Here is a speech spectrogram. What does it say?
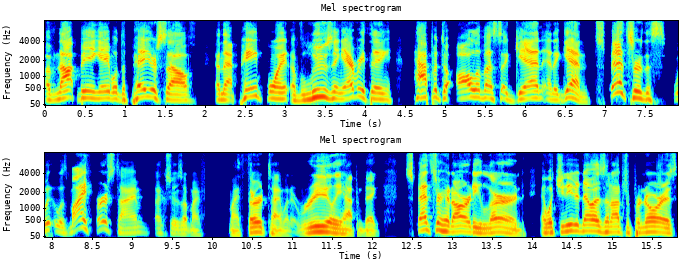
of not being able to pay yourself and that pain point of losing everything happened to all of us again and again. Spencer, this was my first time. Actually, it was my my third time when it really happened big. Spencer had already learned. And what you need to know as an entrepreneur is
